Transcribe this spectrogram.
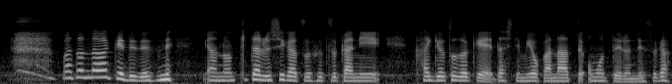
まあそんなわけでですねあの来たる4月2日に開業届出してみようかなって思ってるんですが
